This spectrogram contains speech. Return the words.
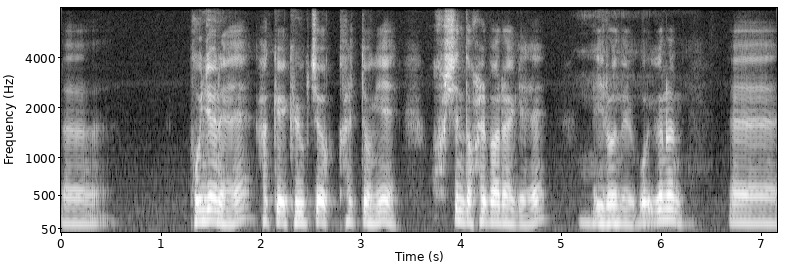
어, 본연의 학교의 교육적 활동이 훨씬 더 활발하게 음. 이뤄내고 이거는 에,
